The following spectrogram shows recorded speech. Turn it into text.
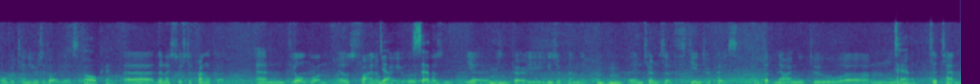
Over 10 years ago, I guess. Oh, okay. Uh, then I switched to Final Cut, and the old one it was fine. Yeah, Okay, It seven. Mm-hmm. It wasn't, yeah, it wasn't very user friendly in terms of the interface. But now I moved to um, 10. To 10,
